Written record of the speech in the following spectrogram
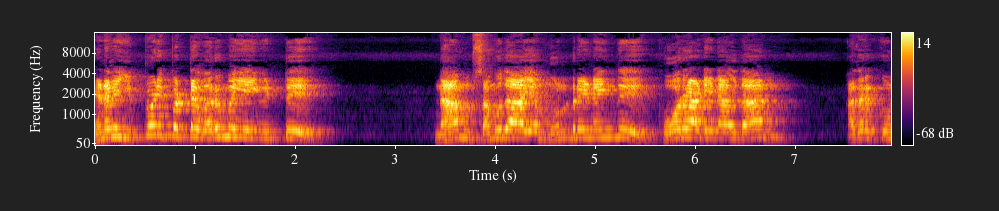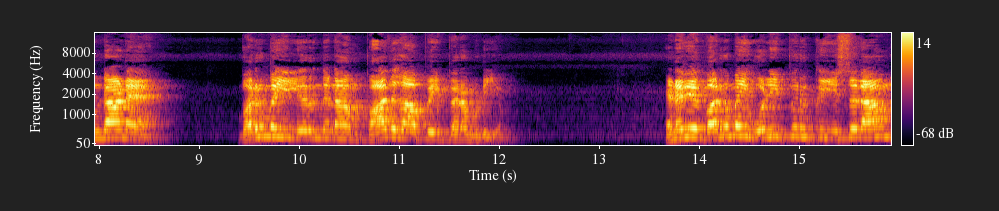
எனவே இப்படிப்பட்ட வறுமையை விட்டு நாம் சமுதாயம் ஒன்றிணைந்து போராடினால்தான் அதற்குண்டான வறுமையிலிருந்து நாம் பாதுகாப்பை பெற முடியும். எனவே வறுமை ஒழிப்பிற்கு இஸ்லாம்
